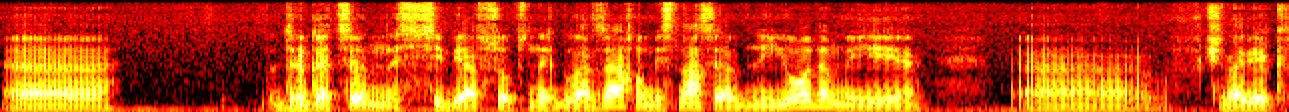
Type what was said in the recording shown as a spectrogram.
э, драгоценность себя в собственных глазах, у мяснаса обныодом, и э, человек,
